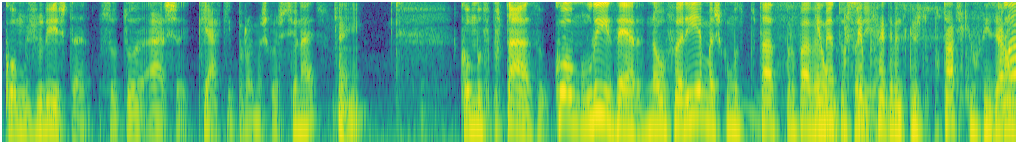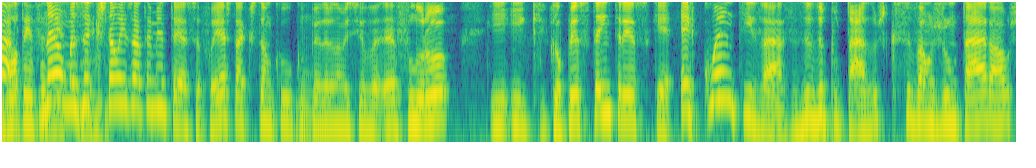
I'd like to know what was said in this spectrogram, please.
como jurista, o doutor acha que há aqui problemas constitucionais. Sim. Como deputado, como líder, não o faria, mas como deputado, Eu provavelmente o percebo faria. perfeitamente que os deputados que o fizeram Claro. votem a fazer. Não, mas a questão é exatamente essa. Foi esta a questão que o, que o Pedro Adão e Silva aflorou e, e que, que eu penso que tem interesse, que é a quantidade de deputados que se vão juntar aos,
